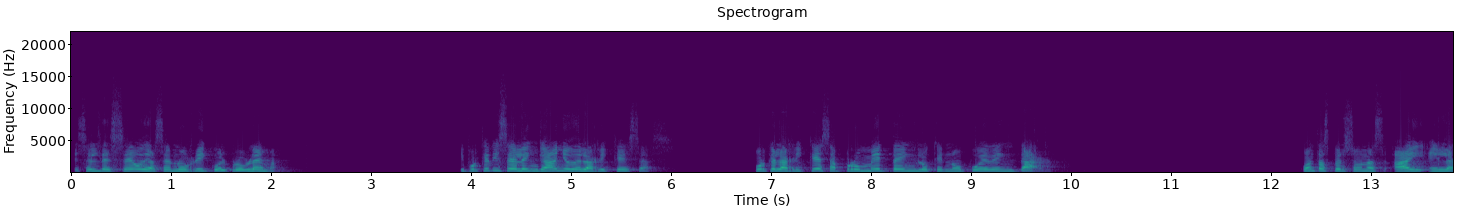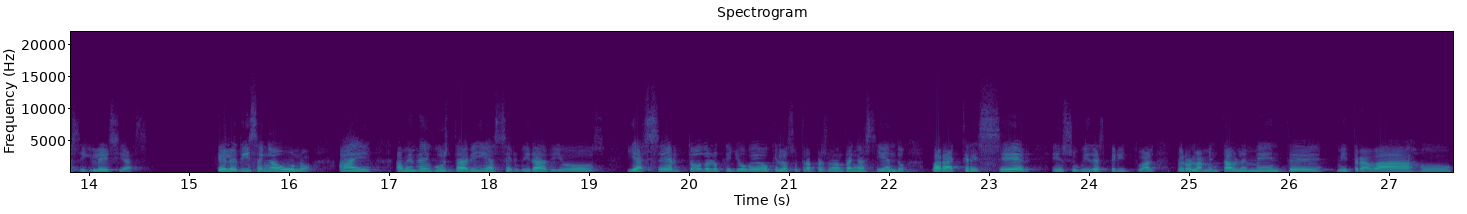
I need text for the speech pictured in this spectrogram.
es el deseo de hacernos ricos el problema. ¿Y por qué dice el engaño de las riquezas? Porque las riquezas prometen lo que no pueden dar. ¿Cuántas personas hay en las iglesias que le dicen a uno, ay, a mí me gustaría servir a Dios y hacer todo lo que yo veo que las otras personas están haciendo para crecer en su vida espiritual, pero lamentablemente mi trabajo,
